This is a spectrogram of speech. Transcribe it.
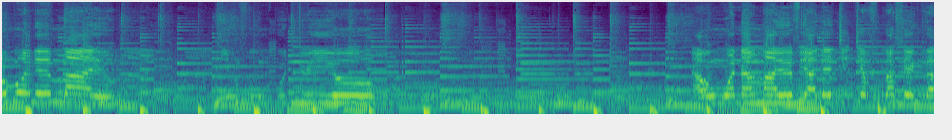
lomone mayo imfunkutwiyo naumona mayo efyala ecicefukafenga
